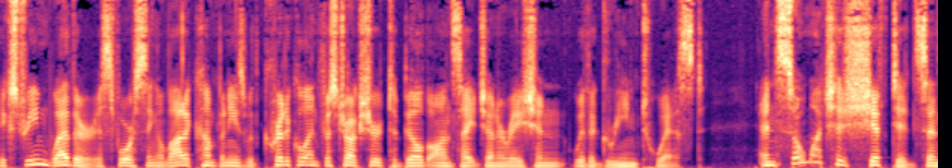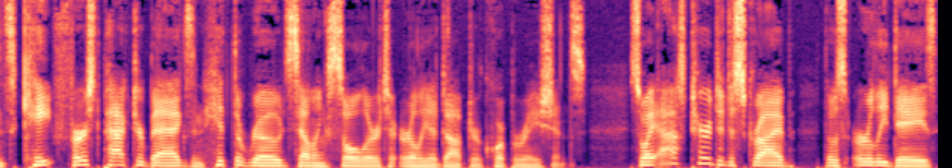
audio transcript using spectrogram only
Extreme weather is forcing a lot of companies with critical infrastructure to build on site generation with a green twist. And so much has shifted since Kate first packed her bags and hit the road selling solar to early adopter corporations. So I asked her to describe those early days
